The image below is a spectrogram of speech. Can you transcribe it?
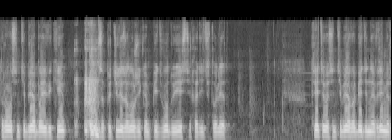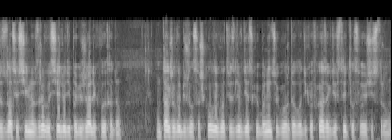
2 сентября боевики запретили заложникам пить воду, есть и ходить в туалет. 3 сентября в обеденное время раздался сильный взрыв, и все люди побежали к выходу. Он также выбежал со школы, его отвезли в детскую больницу города Владикавказа, где встретил свою сестру.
